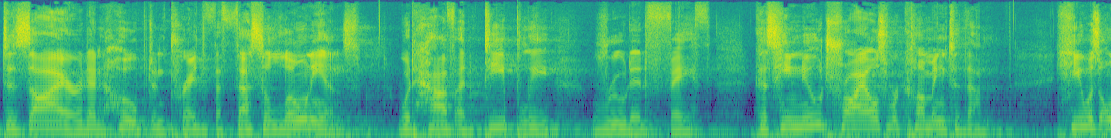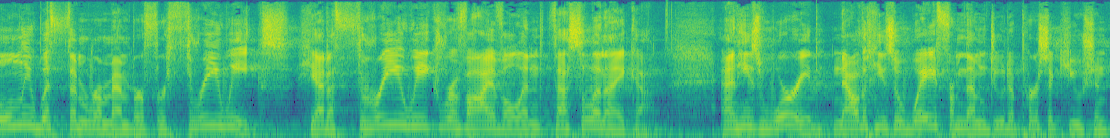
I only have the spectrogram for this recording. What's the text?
desired and hoped and prayed that the Thessalonians would have a deeply rooted faith because he knew trials were coming to them. He was only with them, remember, for three weeks. He had a three week revival in Thessalonica. And he's worried, now that he's away from them due to persecution,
